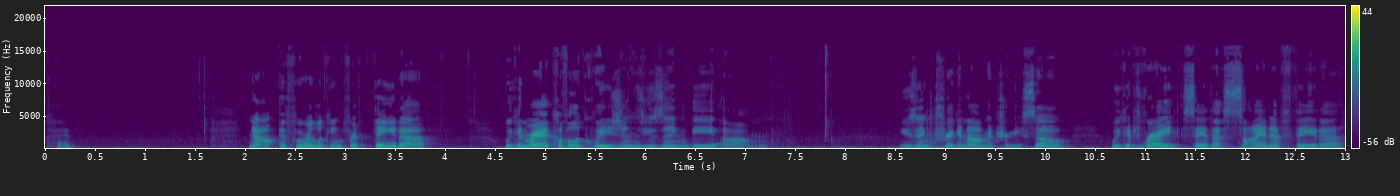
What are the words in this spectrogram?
Okay. Now, if we were looking for theta, we can write a couple equations using the um, using trigonometry. So we could write, say that sine of theta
